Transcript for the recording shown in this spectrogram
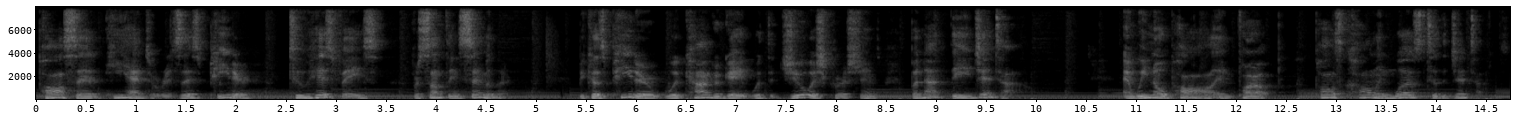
Paul said he had to resist Peter to his face for something similar because Peter would congregate with the Jewish Christians, but not the Gentile. And we know Paul and Paul's calling was to the Gentiles.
